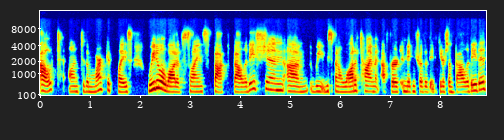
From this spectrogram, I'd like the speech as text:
out onto the marketplace, we do a lot of science-backed validation. Um, we, we spend a lot of time and effort in making sure that the indicators are validated.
